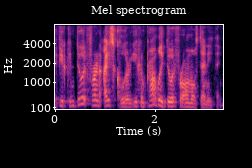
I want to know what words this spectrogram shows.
If you can do it for an ice cooler, you can probably do it for almost anything.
